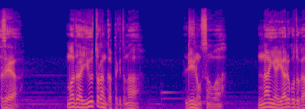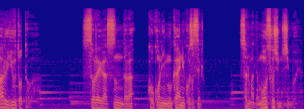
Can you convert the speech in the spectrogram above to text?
せやまだ言うとらんかったけどな。リーノさんはなんややることがある言うとったわ。それが済んだらここに迎えに来させる。それまでもう少しの辛抱や。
